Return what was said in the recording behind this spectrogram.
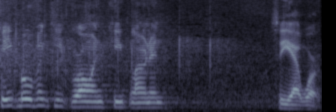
Keep moving, keep growing, keep learning. See you at work.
